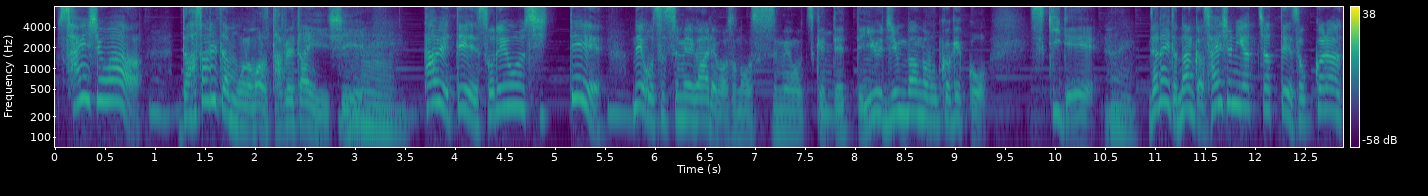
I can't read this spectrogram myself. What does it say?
最初はうん。出されたものをまず食べたいし、うん。食べてそれを知ってうん。でおすすめがあればそのおすすめをつけてっていう順番が僕は結構好きで、はい。じゃないとなんか最初にやっちゃってそこから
